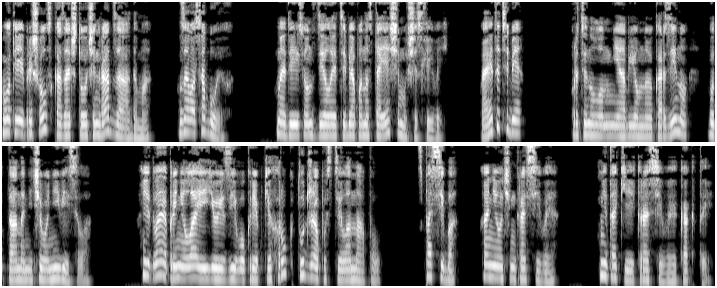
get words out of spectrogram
Вот я и пришел сказать, что очень рад за Адама. За вас обоих. Надеюсь, он сделает тебя по-настоящему счастливой. А это тебе». Протянул он мне объемную корзину, будто она ничего не весила. Едва я приняла ее из его крепких рук, тут же опустила на пол. «Спасибо, они очень красивые. Не такие красивые, как ты».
